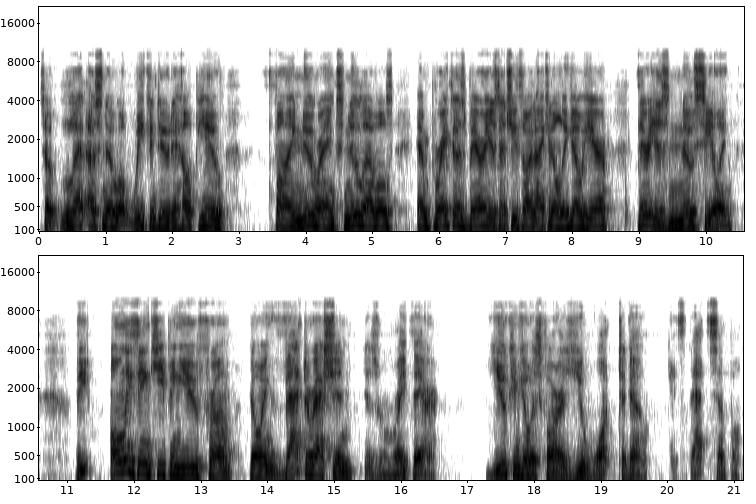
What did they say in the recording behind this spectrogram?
So let us know what we can do to help you find new ranks, new levels, and break those barriers that you thought I can only go here. There is no ceiling. The only thing keeping you from going that direction is right there. You can go as far as you want to go. It's that simple.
